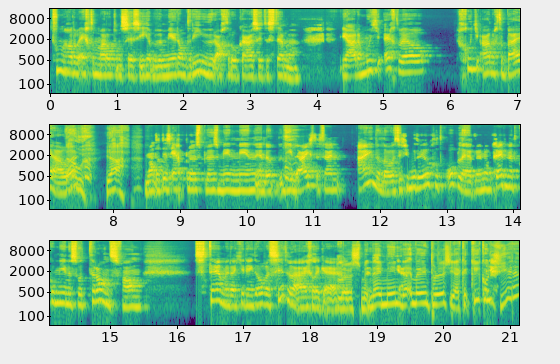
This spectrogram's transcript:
toen hadden we echt een marathonsessie. Hebben we meer dan drie uur achter elkaar zitten stemmen. Ja, dan moet je echt wel goed je aandacht erbij houden. Oh, ja. Want het is echt plus, plus, min, min. En dat, die lijsten zijn eindeloos. Dus je moet heel goed opletten. En op een gegeven moment kom je in een soort trance van stemmen. Dat je denkt, oh, wat zitten we eigenlijk ergens? Plus, min, nee, min, nee, min, plus. Ja, kun, je corrigeren?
